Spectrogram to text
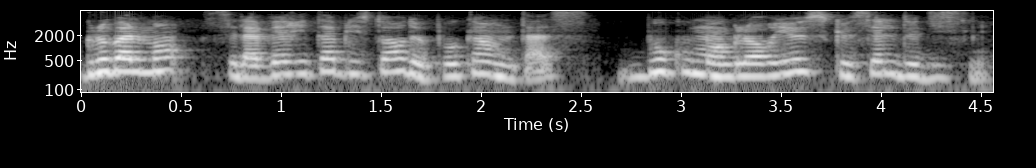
Globalement, c'est la véritable histoire de Pocahontas, beaucoup moins glorieuse que celle de Disney.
